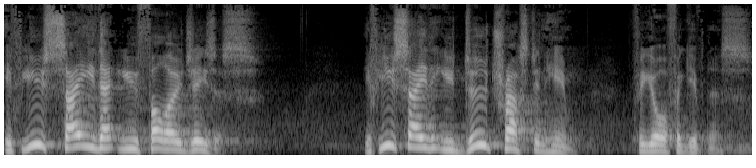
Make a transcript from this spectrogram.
if you say that you follow Jesus, if you say that you do trust in Him for your forgiveness,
